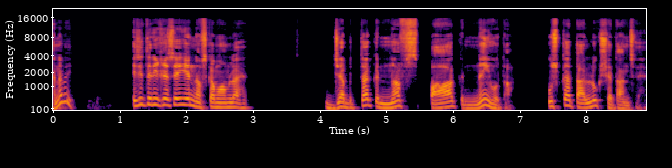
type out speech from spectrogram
ہے نا بھائی؟ اسی طریقے سے یہ نفس کا معاملہ ہے۔ جب تک نفس پاک نہیں ہوتا، اس کا تعلق شیطان سے ہے۔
